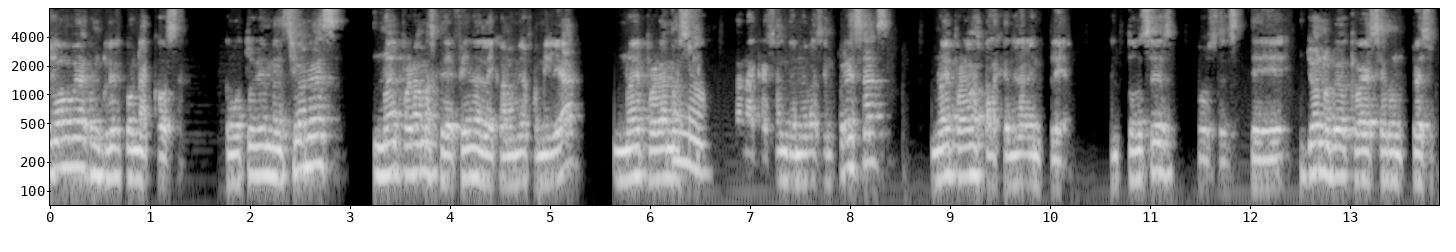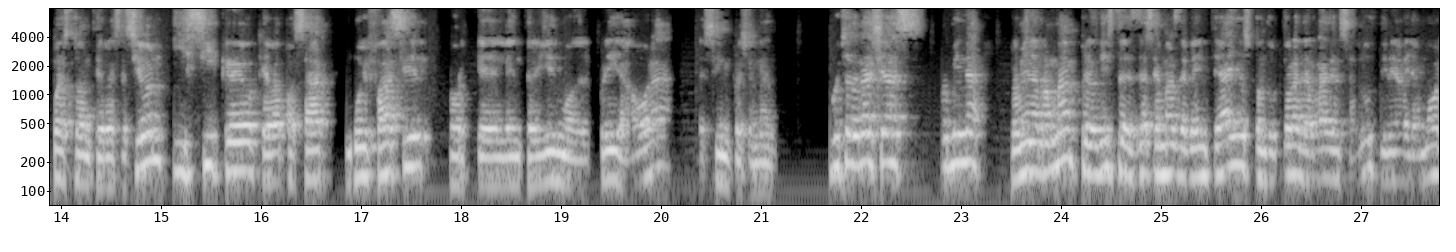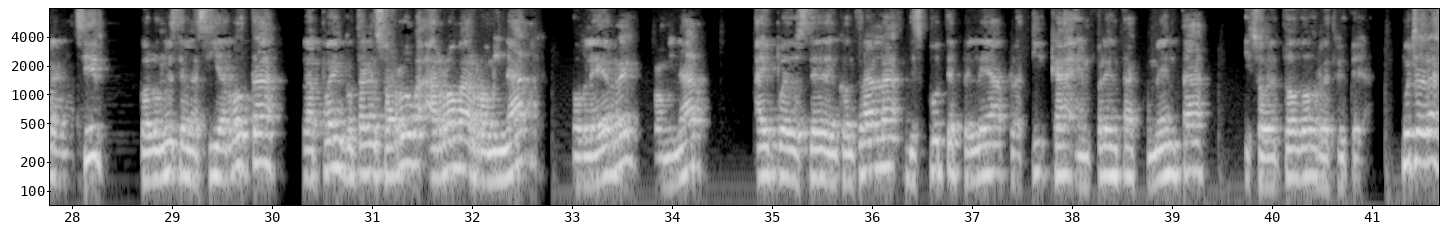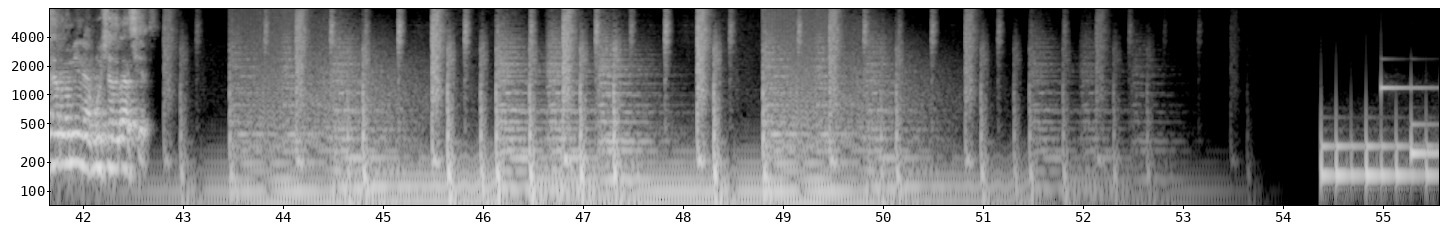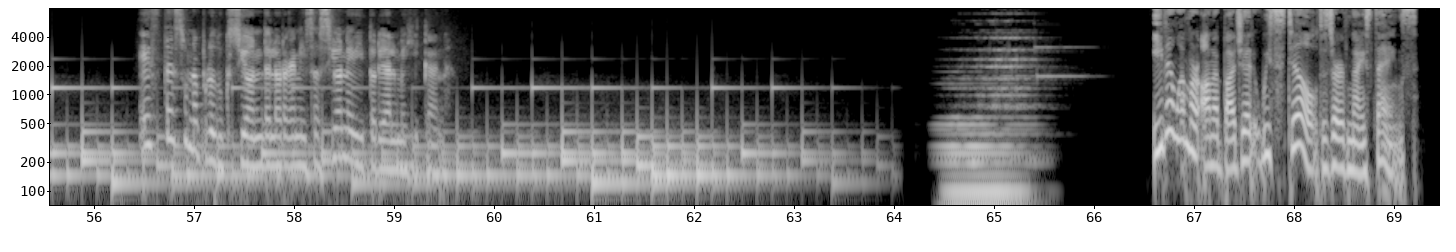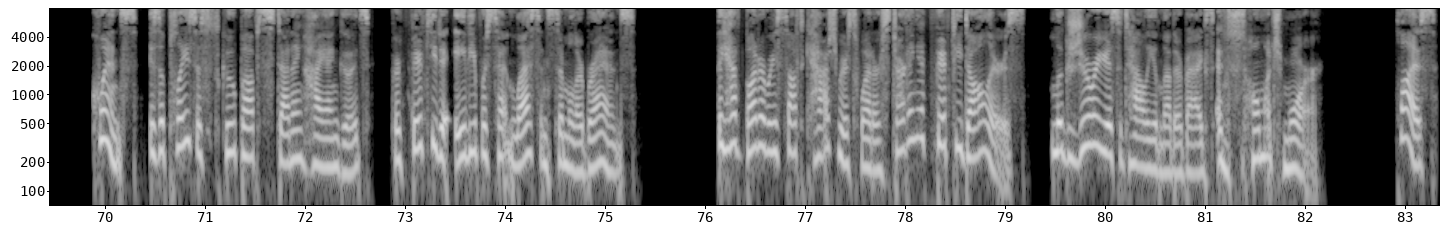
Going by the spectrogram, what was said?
Yo voy a concluir con una cosa. Como tú bien mencionas, no hay programas que defiendan la economía familiar, no hay programas que defiendan la creación de nuevas empresas, no hay programas para generar empleo. Entonces, pues este, yo no veo que vaya a ser un presupuesto antirrecesión y sí creo que va a pasar muy fácil porque el entreguismo del PRI ahora es impresionante. Muchas gracias, Romina. Romina Román, periodista desde hace más de 20 años, conductora de Radio en Salud, Dinero y Amor en CIR columnista en la silla rota. La pueden encontrar en su arroba, arroba rominar, doble R, rominar. Ahí puede usted encontrarla. Discute, pelea, platica, enfrenta, comenta y sobre todo retuitea. Muchas gracias, Romina. Muchas gracias. Esta es una producción de la Organización Editorial Mexicana. Even when we're on a budget, we still deserve nice things. Quince is a place to scoop up stunning high-end goods for 50 to 80% less than similar brands. They have buttery soft cashmere sweaters starting at $50, luxurious Italian leather bags, and so much more. Plus,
